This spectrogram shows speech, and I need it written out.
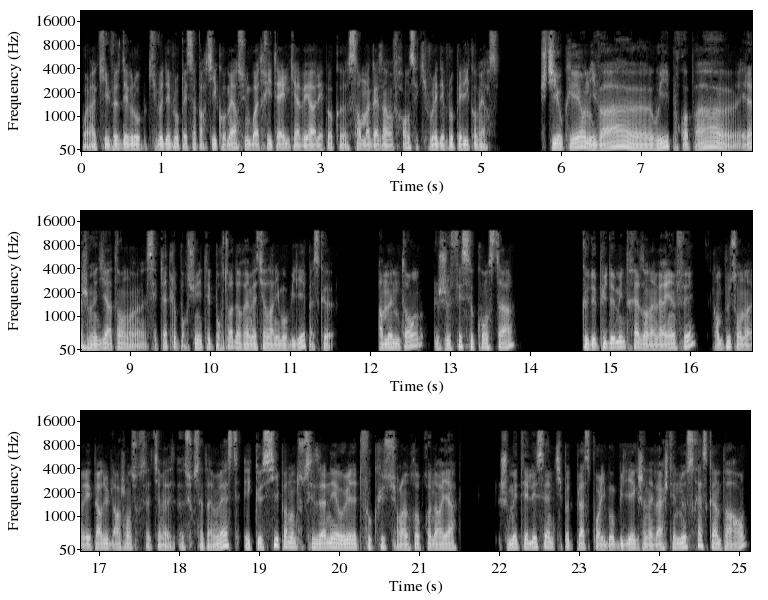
Voilà, qui veut se développer, qui veut développer sa partie e-commerce, une boîte retail qui avait à l'époque 100 magasins en France et qui voulait développer l'e-commerce. Je dis ok, on y va, oui, pourquoi pas. Et là, je me dis attends, c'est peut-être l'opportunité pour toi de réinvestir dans l'immobilier parce que en même temps, je fais ce constat que depuis 2013 on n'avait rien fait, qu'en plus on avait perdu de l'argent sur sur cette invest et que si pendant toutes ces années au lieu d'être focus sur l'entrepreneuriat, je m'étais laissé un petit peu de place pour l'immobilier que j'en avais acheté ne serait-ce qu'un par an,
